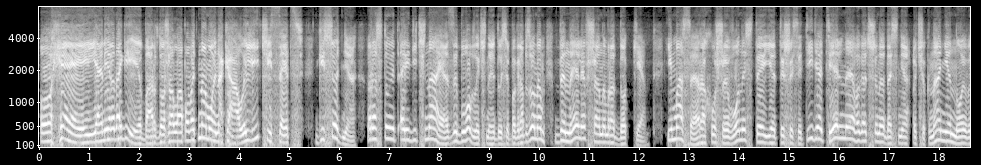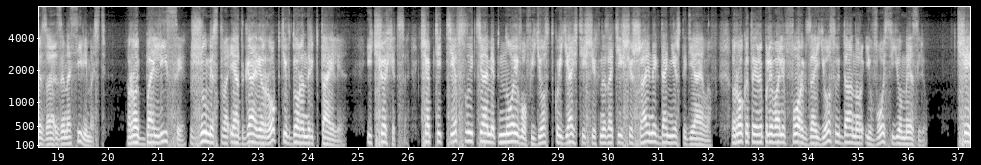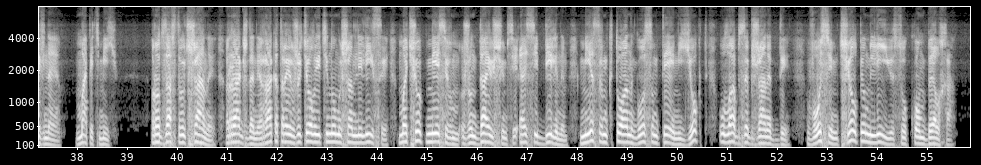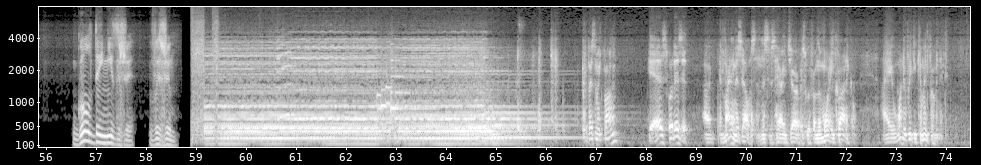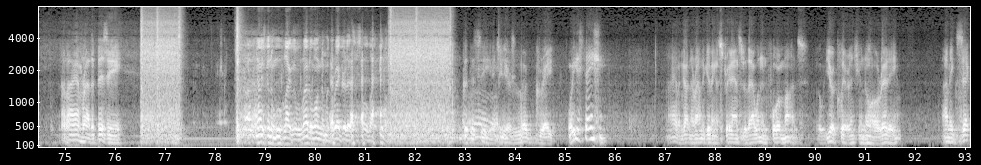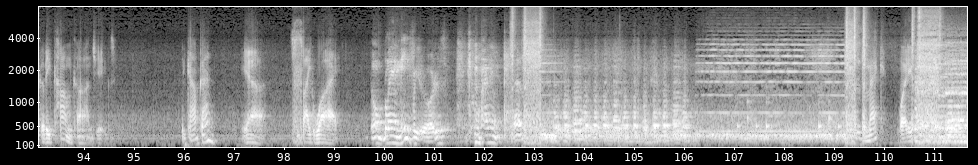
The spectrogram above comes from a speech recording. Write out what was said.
Охей, я миродоги, бардо жалапывать на мой накал, личисец. Гисёдня растует оредичная, зыбооблачная дося по грабзонам, денеля в шаном радокке. И масса рахоше вонестеє тишесятидя тельная вагатшина досня очукнание нойвы за заносивимость. Роббалисы, жумество и отгави робти в доран рептайле и чохится, чапти тевслуй тямя нойвов, ёстко ястищих на затище шайных да нешты діайлов. Рокоты реплевали форк за ёсвы данор и вось ее мезлю. Чевная, мапить мій. Родзавствуют шаны, ракжданы, ракотрые в житёлые тянумы шан-лилисы, мочоп месивым, жундающимся и осибилиным, месовым кто ангосом тейн, йокт улап зебжанет ды. Восемь челпем лию суком белха. Голдой низ же выжим. Professor McFarland? Yes, what is it? Uh, my name is Ellison. This is Harry Jarvis. We're from the Morning Chronicle. I wonder if we could come in for a minute. Well, I am rather busy. Now he's going to move like right along to McGregor. That's his whole life. You know. Good to see you, oh, dear. You look great. Where are you stationed? I haven't gotten around to giving a straight answer to that one in four months. But with your clearance, you know already. I'm exec of Ecomcon, Jiggs. Ecomcon? Yeah. Site Y. Don't blame me for your orders. Come on in. The Mac? Why do you...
